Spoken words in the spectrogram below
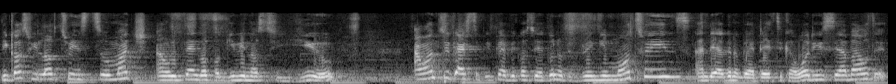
because we love twins so much, and we thank God for giving us to you. I want you guys to prepare because we are going to be bringing more twins, and they are going to be identical. What do you say about it?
